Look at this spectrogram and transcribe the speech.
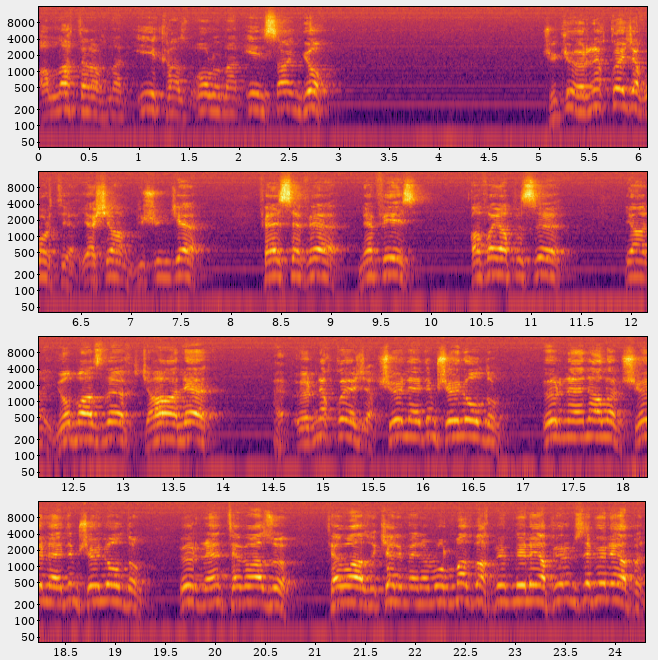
Allah tarafından ikaz olunan insan yok. Çünkü örnek koyacak ortaya. Yaşam, düşünce, felsefe, nefis, kafa yapısı, yani yobazlık, cehalet, örnek koyacak. Şöyleydim, şöyle oldum. Örneğini alın. Şöyleydim, şöyle oldum. Örneğin tevazu. Tevazu kelimeyle olmaz. Bak ben böyle yapıyorum, size böyle yapın.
